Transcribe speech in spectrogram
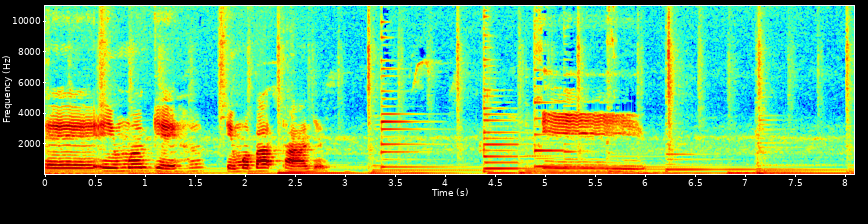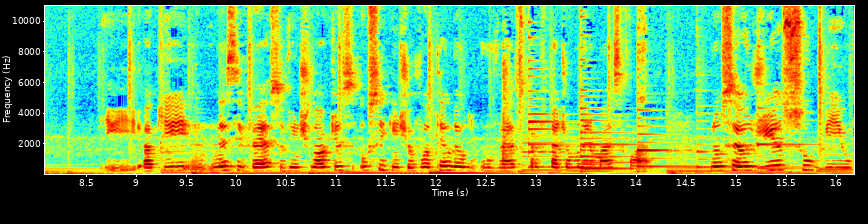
é, em uma guerra, em uma batalha. E, aqui nesse verso 29 diz o seguinte: eu vou até ler o verso para ficar de uma maneira mais clara. Nos seus dias subiu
